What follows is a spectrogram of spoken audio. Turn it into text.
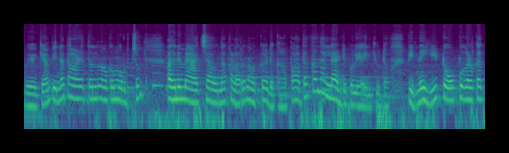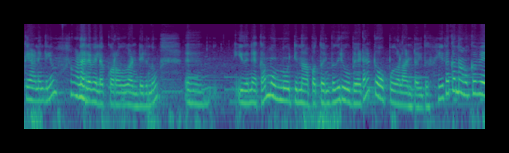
ഉപയോഗിക്കാം. പിന്നെ താഴത്തുനിന്ന് നമുക്ക് മുറിച്ചും അതിന് മാച്ച് ആവുന്ന കളർ നമുക്ക് എടുക്കാം. അപ്പോൾ അതൊക്കെ നല്ല അടിപൊളിയായിരിക്കും കേട്ടോ. പിന്നെ ഈ ടോപ്പുകൾക്കൊക്കെ ആണെങ്കിലും വളരെ വിലക്കുറവ് കണ്ടിരുന്നു. ഇതിനൊക്കെ മുന്നൂറ്റി നാൽപ്പത്തൊൻപത് രൂപയുടെ ടോപ്പുകളാണ് കേട്ടോ ഇത്. ഇതൊക്കെ നമുക്ക് വേ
